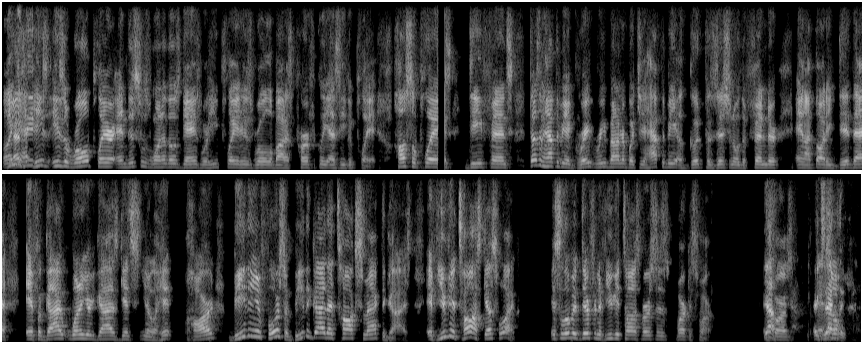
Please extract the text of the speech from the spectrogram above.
Well, he, he's he's a role player, and this was one of those games where he played his role about as perfectly as he could play it. Hustle plays, defense doesn't have to be a great rebounder, but you have to be a good positional defender, and I thought he did that. If a guy, one of your guys, gets you know hit hard, be the enforcer, be the guy that talks smack to guys. If you get tossed, guess what? It's a little bit different if you get tossed versus Marcus Smart. Yeah, as, exactly. So,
